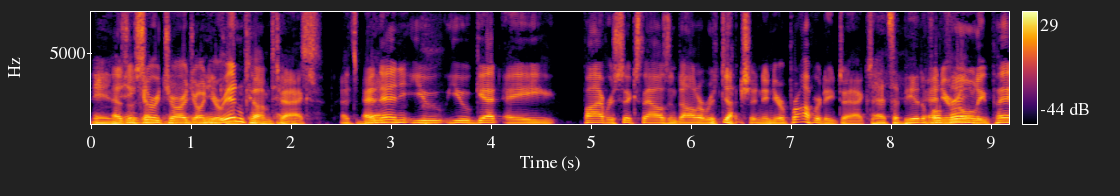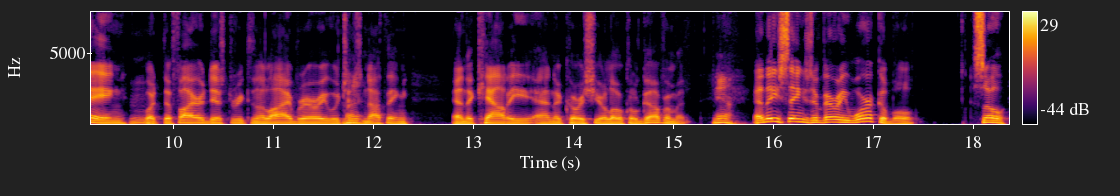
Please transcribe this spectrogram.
In as a income- surcharge on your income tax, That's bad. and then you you get a five or six thousand dollar reduction in your property tax. That's a beautiful And you're thing. Only paying hmm. what the fire district and the library, which is nothing, and the county, and of course your local government. Yeah. And these things are very workable. So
